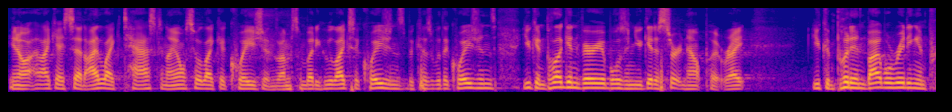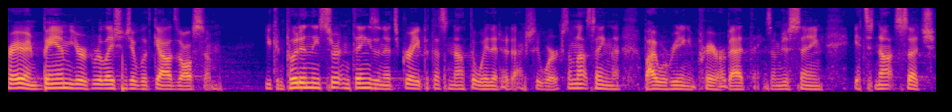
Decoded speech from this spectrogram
You know, like I said, I like tasks and I also like equations. I'm somebody who likes equations because with equations, you can plug in variables and you get a certain output, right? You can put in Bible reading and prayer, and bam, your relationship with God's awesome. You can put in these certain things and it's great, but that's not the way that it actually works. I'm not saying that Bible reading and prayer are bad things. I'm just saying it's not such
